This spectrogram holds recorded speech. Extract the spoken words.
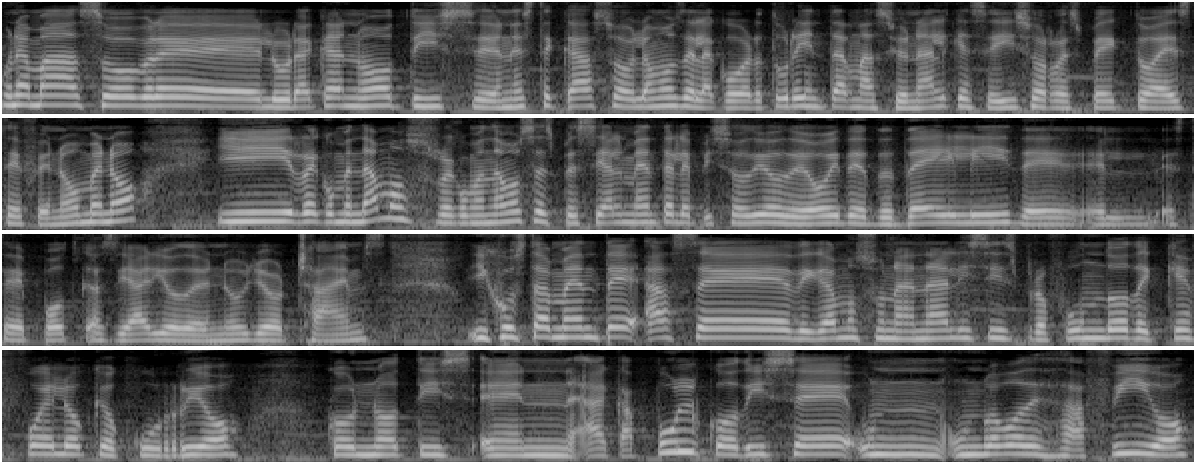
Una más sobre el huracán Otis. En este caso hablamos de la cobertura internacional que se hizo respecto a este fenómeno. Y recomendamos, recomendamos especialmente el episodio de hoy de The Daily, de este podcast diario de New York Times. Y justamente hace, digamos, un análisis profundo de qué fue lo que ocurrió con Otis en Acapulco, dice un, un nuevo desafío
